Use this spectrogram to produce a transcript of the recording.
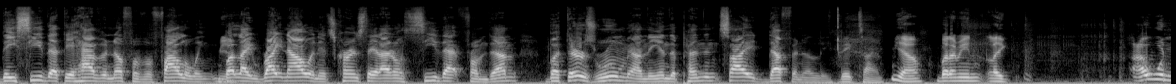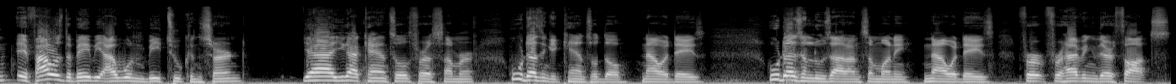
they see that they have enough of a following. Yeah. But like right now in its current state, I don't see that from them. But there's room on the independent side, definitely, big time. Yeah, but I mean, like, I wouldn't. If I was the baby, I wouldn't be too concerned. Yeah, you got canceled for a summer. Who doesn't get canceled though nowadays? Who doesn't lose out on some money nowadays for for having their thoughts?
